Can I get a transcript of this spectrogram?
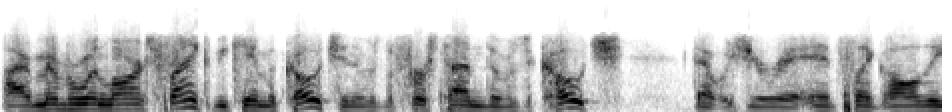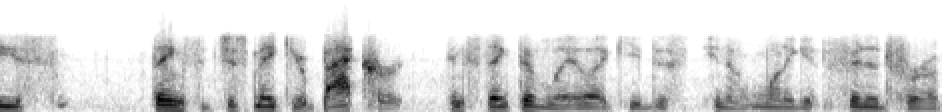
I remember when Lawrence Frank became a coach, and it was the first time there was a coach that was your. It's like all these things that just make your back hurt instinctively. Like you just you know want to get fitted for a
